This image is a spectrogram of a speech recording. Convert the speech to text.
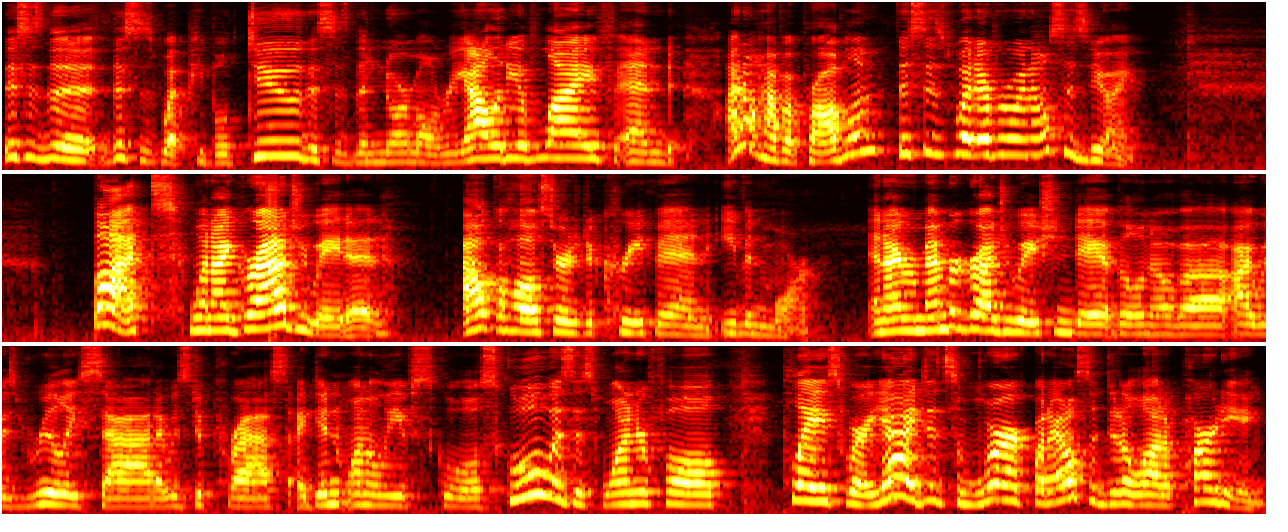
This is the this is what people do. This is the normal reality of life and I don't have a problem. This is what everyone else is doing. But when I graduated, alcohol started to creep in even more. And I remember graduation day at Villanova. I was really sad. I was depressed. I didn't want to leave school. School was this wonderful place where, yeah, I did some work, but I also did a lot of partying.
